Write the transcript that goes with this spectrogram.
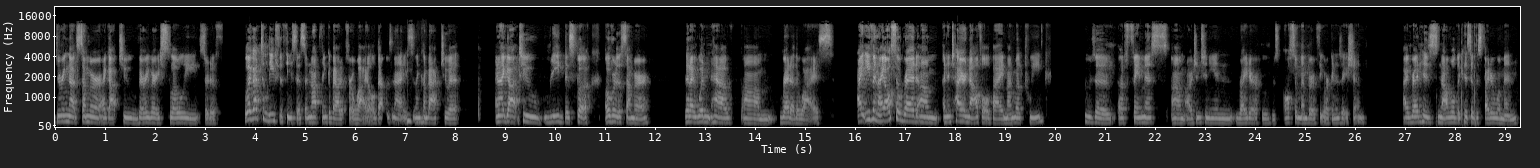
during that summer, I got to very, very slowly sort of, well, I got to leave the thesis and not think about it for a while. That was nice. Mm-hmm. And then come back to it. And I got to read this book over the summer that I wouldn't have um, read otherwise. I even, I also read um, an entire novel by Manuel Puig, who's a, a famous um, Argentinian writer who was also a member of the organization. I read his novel, The Kiss of the Spider Woman,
